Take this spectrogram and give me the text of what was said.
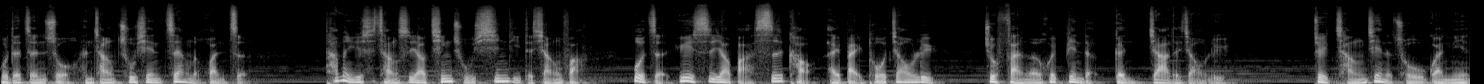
我的诊所很常出现这样的患者，他们越是尝试要清除心理的想法。或者越是要把思考来摆脱焦虑，就反而会变得更加的焦虑。最常见的错误观念，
